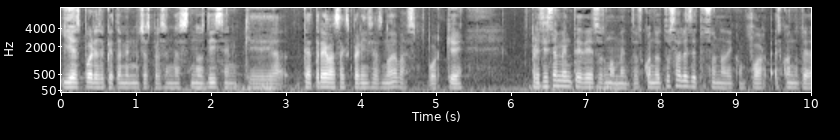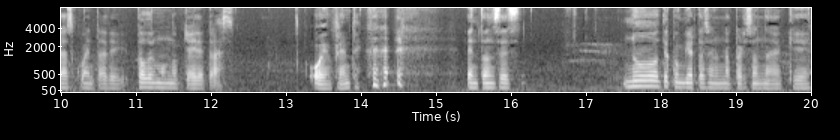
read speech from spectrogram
Y es por eso que también muchas personas nos dicen que ah, te atrevas a experiencias nuevas, porque precisamente de esos momentos, cuando tú sales de tu zona de confort, es cuando te das cuenta de todo el mundo que hay detrás o enfrente. Entonces, no te conviertas en una persona que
